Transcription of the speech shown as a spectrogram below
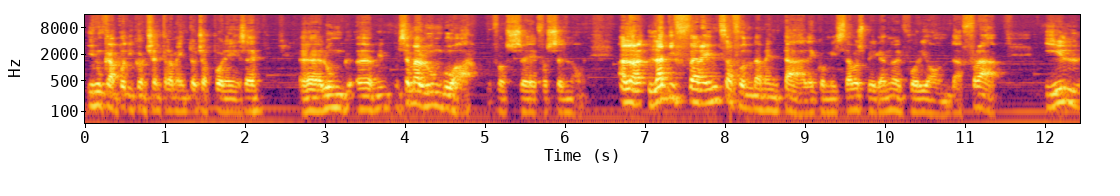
in un campo di concentramento giapponese, eh, Lung, eh, mi sembra Lunghua fosse, fosse il nome. Allora, la differenza fondamentale, come stavo spiegando nel fuori onda, fra il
